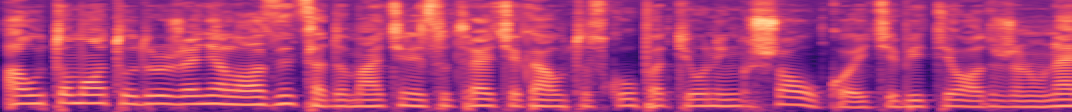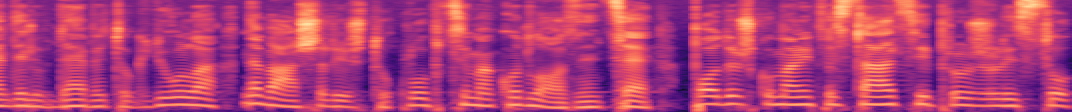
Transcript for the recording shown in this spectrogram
Automoto udruženja Loznica domaćini su trećeg autoskupa Tuning Show koji će biti održan u nedelju 9. jula na Vašarištu klupcima kod Loznice. Podršku manifestaciji pružili su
